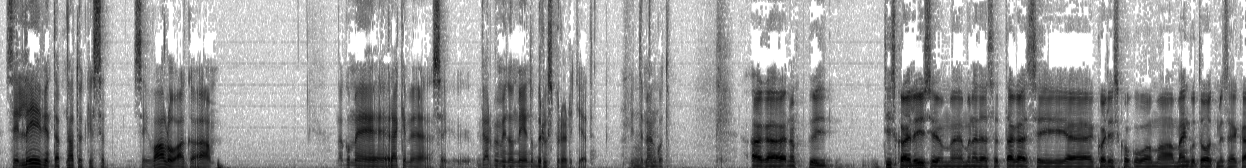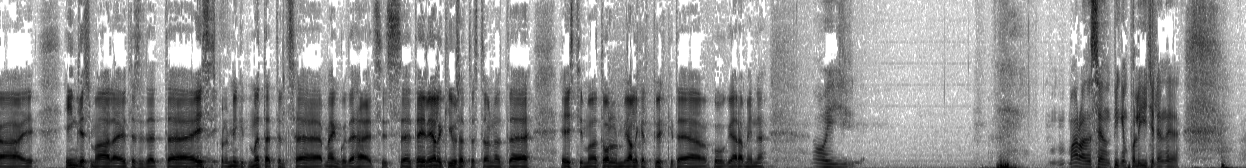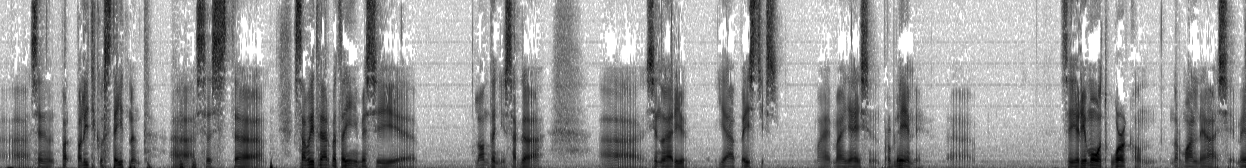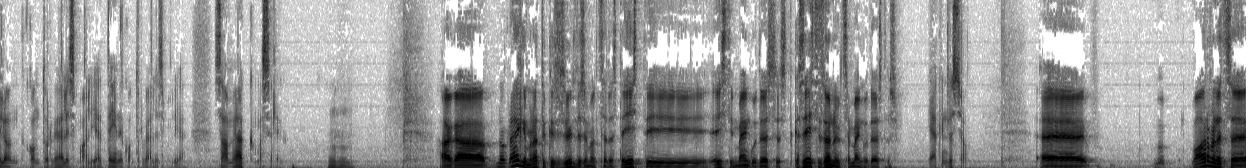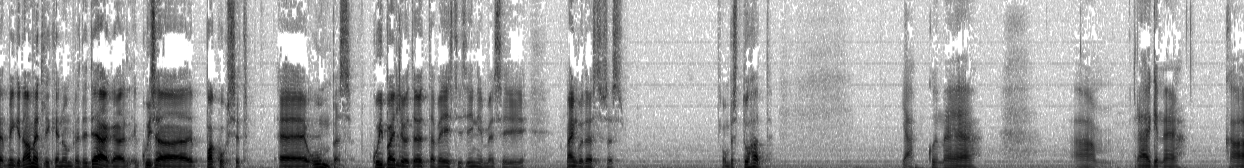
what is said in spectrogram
see leevendab natuke see, see valu, aga nagu me räägime, see värbamine on meie number üks prioriteet, mitte mm -hmm. mängud. aga noh, Disco Elysium mõned aastad tagasi äh, kolis kogu oma mängutootmisega Inglismaale ja ütlesid, et äh, Eestis pole mingit mõtet üldse mängu teha, et siis äh, teil ei ole kiusatust olnud Eestimaa tolm jalgelt pühkida ja kuhugi ära minna? no ei, ma arvan, et see on pigem poliitiline, see on political statement, sest sa võid värbata inimesi Londonis, aga sinu äri jääb Eestis. ma, ma ei näe siin probleemi. see remote work on normaalne asi, meil on kontor välismaal ja teine kontor välismaal ja saame hakkama sellega mm. -hmm aga no räägime natuke siis üldisemalt sellest Eesti, Eesti mängutööstusest, kas Eestis on üldse mängutööstus? jaa, kindlasti on. Äh, ma arvan, et sa mingeid ametlikke numbreid ei tea, aga kui sa pakuksid äh, umbes, kui palju töötab Eestis inimesi mängutööstuses? umbes tuhat? jah, kui me ähm, räägime ka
